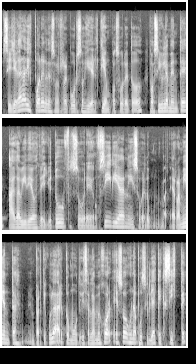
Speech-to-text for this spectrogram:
si llegara a disponer de esos recursos y del tiempo sobre todo, posiblemente haga videos de YouTube sobre Obsidian y sobre herramientas en particular, cómo utilizarlas mejor. Eso es una posibilidad que existe,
